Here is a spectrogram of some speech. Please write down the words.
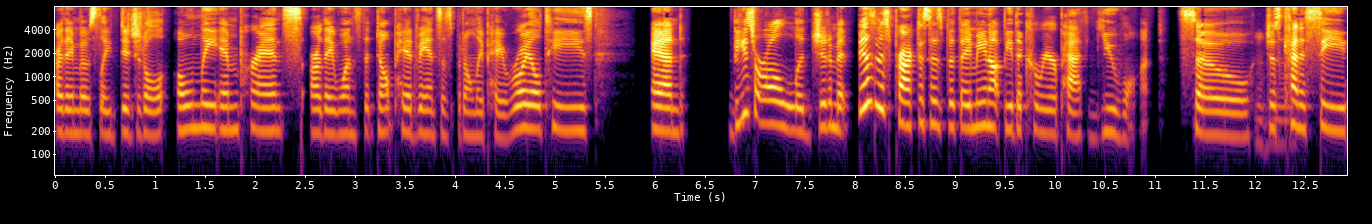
are they mostly digital only imprints are they ones that don't pay advances but only pay royalties and these are all legitimate business practices but they may not be the career path you want so just Mhm. kind of see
